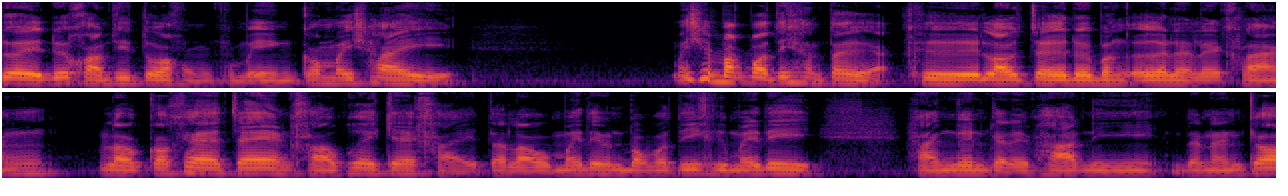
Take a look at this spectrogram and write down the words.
ด้วยด้วยความที่ตัวของผมเองก็ไม่ใช่ ไม่ใช่ bug bounty hunter อะคือเราเจอโดยบังเอิญหลาย ๆ ครั้ง เราก็แค่แจ้งเขาเพื่อให้แก้ไข แต่เราไม่ได้เป็น bug bounty คือไม่ได้หาเงินกับใน part นี้ ดังนั้นก็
